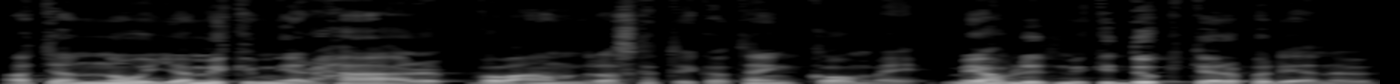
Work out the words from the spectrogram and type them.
att jag nojar mycket mer här vad andra ska tycka och tänka om mig. Men jag har blivit mycket duktigare på det nu.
